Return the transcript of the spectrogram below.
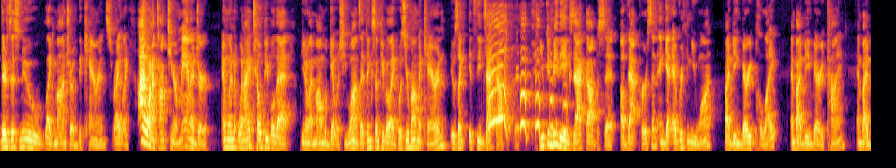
There's this new like mantra of the Karens, right? Like I want to talk to your manager. And when when I tell people that you know, my mom would get what she wants. I think some people are like, was your mom a Karen? It was like, it's the exact opposite. you can be the exact opposite of that person and get everything you want by being very polite and by being very kind and by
